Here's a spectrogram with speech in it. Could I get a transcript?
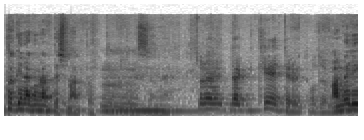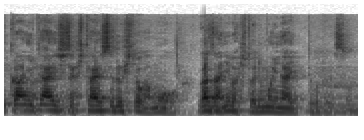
全くいなくなってしまったっていうことですよね、それだけ切れてるってことアメリカに対して期待する人がもうガザには一人もいないってことですよね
